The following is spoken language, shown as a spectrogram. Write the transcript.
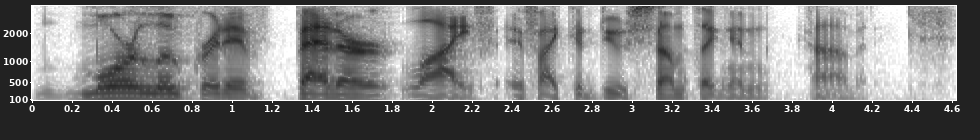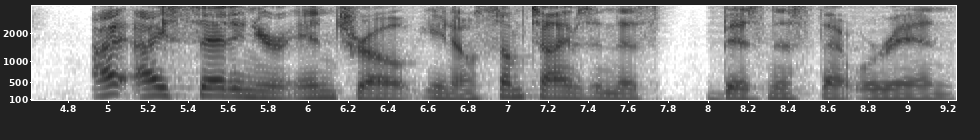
more lucrative, better life if I could do something in comedy. I, I said in your intro, you know, sometimes in this business that we're in,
